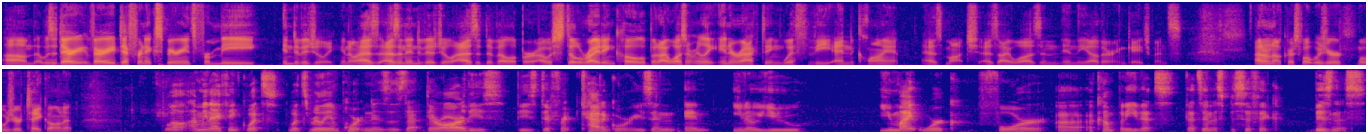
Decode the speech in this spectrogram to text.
um, it was a very very different experience for me individually. You know, as as an individual, as a developer, I was still writing code, but I wasn't really interacting with the end client as much as I was in, in the other engagements. I don't know, Chris. What was your what was your take on it? Well, I mean, I think what's what's really important is is that there are these these different categories, and and you know you you might work for uh, a company that's that's in a specific business,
